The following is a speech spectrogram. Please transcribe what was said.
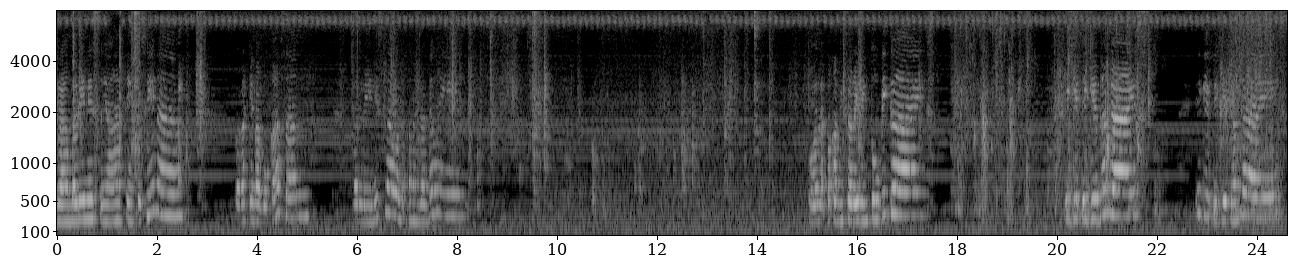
Kailangan malinis yung ating kusina. Para kinabukasan, malinis na, wala ka nang gagawin. Wala pa kami sariling tubig, guys. Igit-igit lang, guys. Igit-igit lang, guys.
